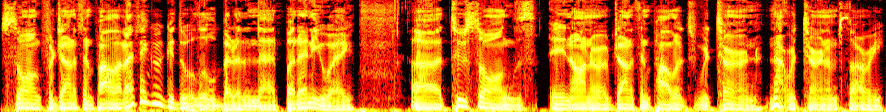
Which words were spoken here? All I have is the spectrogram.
song for Jonathan Pollard. I think we could do a little better than that. But anyway, uh, two songs in honor of Jonathan Pollard's return. Not return, I'm sorry.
